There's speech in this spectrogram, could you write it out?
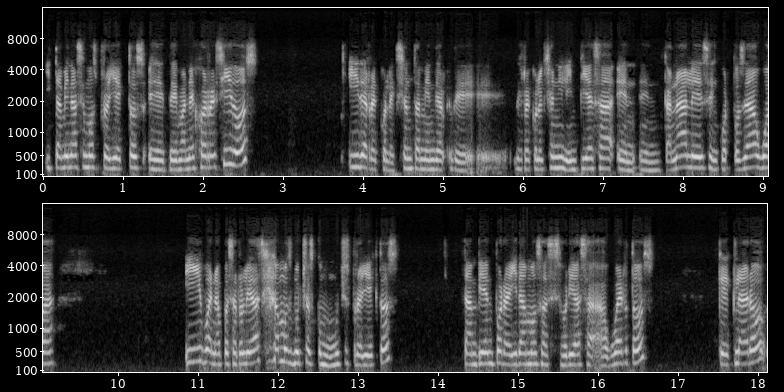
y también hacemos proyectos eh, de manejo de residuos y de recolección también de, de, recolección y limpieza en, en, canales, en cuerpos de agua. Y bueno, pues en realidad llevamos muchos, como muchos proyectos. También por ahí damos asesorías a huertos que claro,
